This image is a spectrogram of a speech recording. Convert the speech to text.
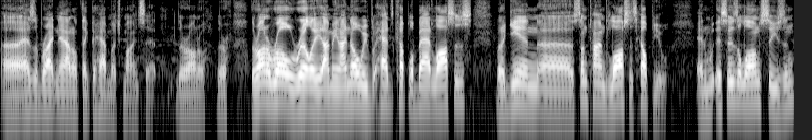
Uh, as of right now, I don't think they have much mindset. They're on a they're they're on a roll, really. I mean, I know we've had a couple of bad losses, but again, uh, sometimes losses help you. And this is a long season,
